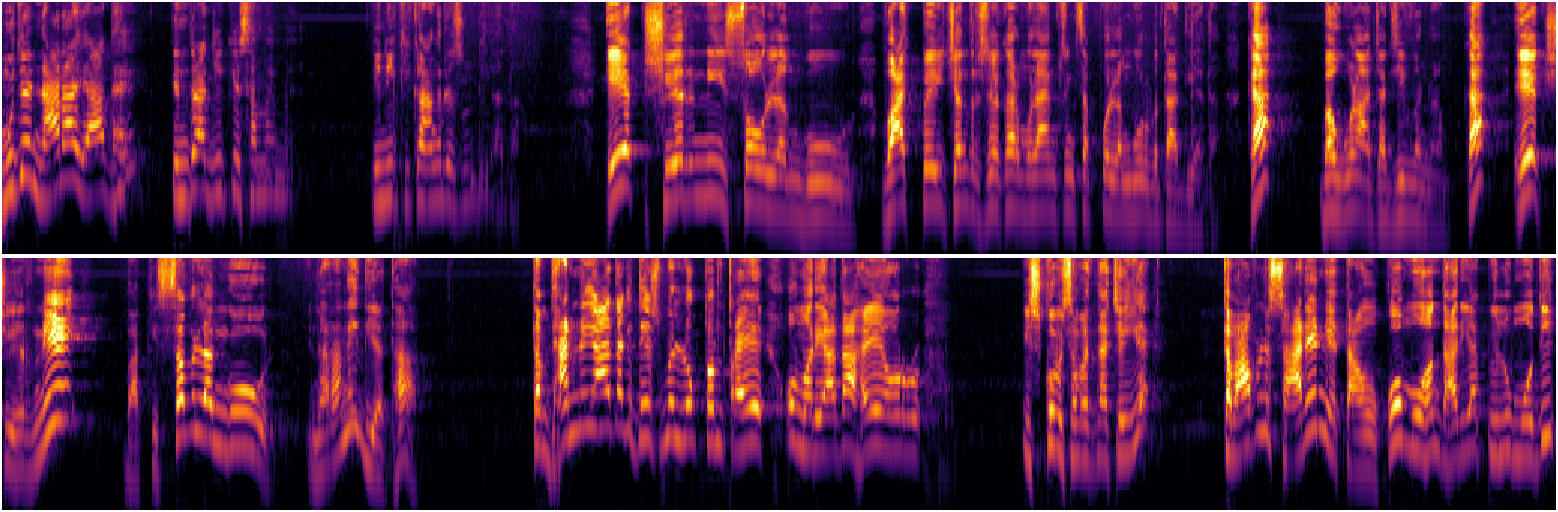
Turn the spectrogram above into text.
मुझे नारा याद है इंदिरा जी के समय में। इन्हीं की कांग्रेस ने दिया था। एक शेरनी सौ लंगूर। वाजपेयी चंद्रशेखर मुलायम सिंह सबको लंगूर बता दिया था। क्या? बहुगुणा जा जीवन राम। क्या? एक शेरनी बाकी सब लंगूर। नारा नहीं दिया था। तब ध्यान नहीं आया था कि देश में लोकतंत्र है और मर्यादा है और इसको भी समझना चाहिए। तब आपने सारे नेताओं को मोहन धारिया पीलू मोदी,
